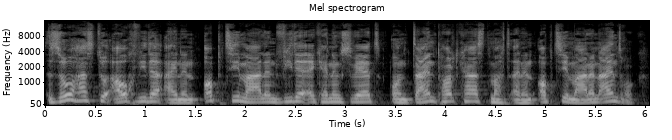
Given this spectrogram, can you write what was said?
So hast du auch wieder einen optimalen Wiedererkennungswert und dein Podcast macht einen optimalen Eindruck.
